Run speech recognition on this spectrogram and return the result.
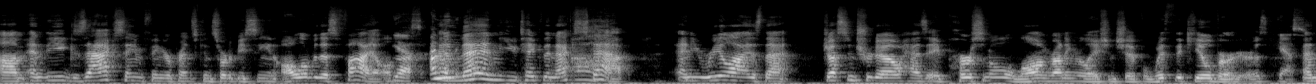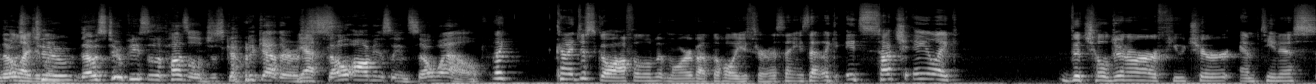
Um, and the exact same fingerprints can sort of be seen all over this file. Yes. I mean- and then you take the next step and you realize that Justin Trudeau has a personal, long-running relationship with the Kielburgers. Yes. And those Allegedly. two those two pieces of the puzzle just go together Yes. so obviously and so well. like can i just go off a little bit more about the whole youth service thing is that like it's such a like the children are our future emptiness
